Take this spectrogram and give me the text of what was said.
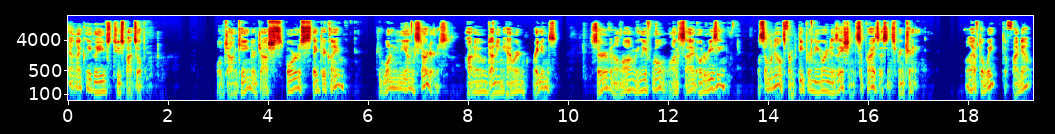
That likely leaves two spots open. Will John King or Josh Sborz stake their claim? Could one of the young starters, Otto, Dunning, Howard, Ragans, serve in a long relief role alongside Odorizzi? Will someone else from deeper in the organization surprise us in spring training? We'll have to wait to find out.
